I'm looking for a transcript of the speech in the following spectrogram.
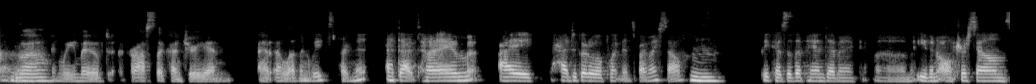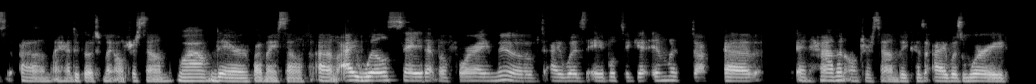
Um, wow. And we moved across the country and at 11 weeks pregnant. At that time, I had to go to appointments by myself mm. because of the pandemic. Um, even ultrasounds, um, I had to go to my ultrasound wow. there by myself. Um, I will say that before I moved, I was able to get in with doc uh, and have an ultrasound because I was worried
